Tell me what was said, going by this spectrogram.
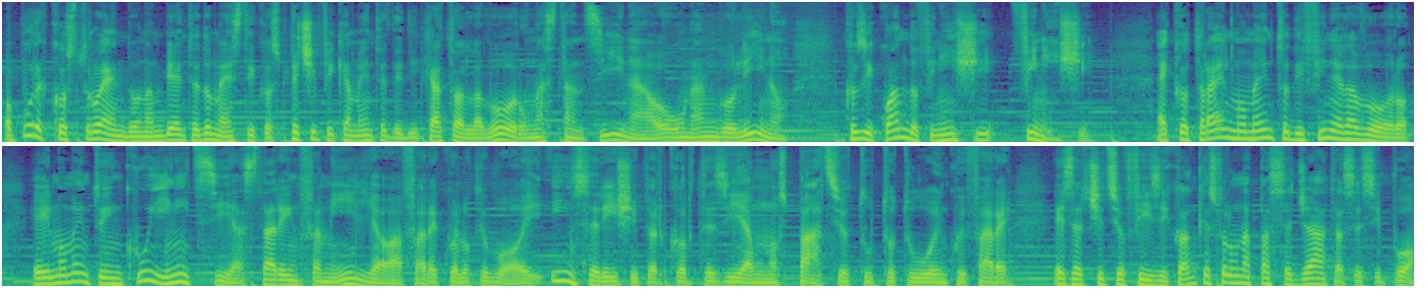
oppure costruendo un ambiente domestico specificamente dedicato al lavoro, una stanzina o un angolino, così quando finisci, finisci Ecco, tra il momento di fine lavoro e il momento in cui inizi a stare in famiglia o a fare quello che vuoi, inserisci per cortesia uno spazio tutto tuo in cui fare esercizio fisico, anche solo una passeggiata se si può,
